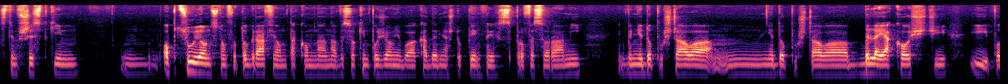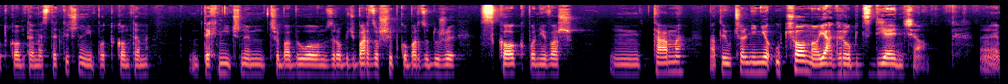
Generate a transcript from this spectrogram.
z tym wszystkim obcując tą fotografią taką na, na wysokim poziomie, bo Akademia Sztuk Pięknych z profesorami jakby nie dopuszczała, mm, nie dopuszczała byle jakości i pod kątem estetycznym i pod kątem technicznym trzeba było zrobić bardzo szybko, bardzo duży skok, ponieważ mm, tam na tej uczelni nie uczono, jak robić zdjęcia. E,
